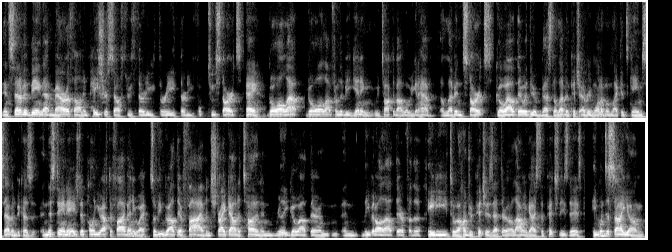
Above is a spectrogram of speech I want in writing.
instead of it being that marathon and pace yourself through 33, 32 starts, hey, go all out. Go all out from the beginning. We talked about what we're going to have 11 starts. Go out there with your best 11, pitch every one of them like it's game seven, because in this day and age, they're pulling you after five anyway. So if you can go out there five and strike out a ton and really go out there and, and leave it all out there for the 80 to 100 pitches that they're allowing guys to pitch these days, he wins a Cy Young.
